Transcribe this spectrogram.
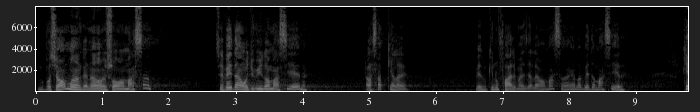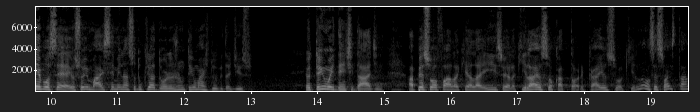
Você é uma manga. Não, eu sou uma maçã. Você veio de onde? Vim uma macieira. Ela sabe quem ela é. Mesmo que não fale, mas ela é uma maçã, ela veio da macieira. Quem você é? Eu sou imagem e semelhança do Criador, eu não tenho mais dúvida disso. Eu tenho uma identidade. A pessoa fala que ela é isso, ela aquilo, ah, eu sou católica, ah, eu sou aquilo. Não, você só está.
